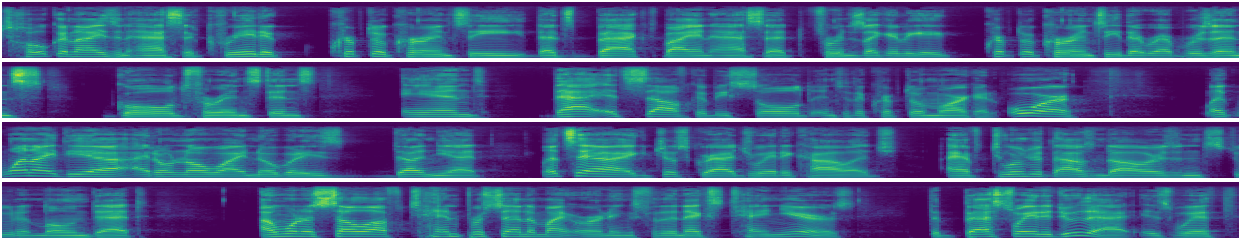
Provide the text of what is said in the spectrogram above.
tokenize an asset, create a cryptocurrency that's backed by an asset. For instance, can get cryptocurrency that represents gold, for instance, and that itself could be sold into the crypto market. Or, like one idea, I don't know why nobody's done yet. Let's say I just graduated college. I have $200,000 in student loan debt. I want to sell off 10% of my earnings for the next 10 years. The best way to do that is with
